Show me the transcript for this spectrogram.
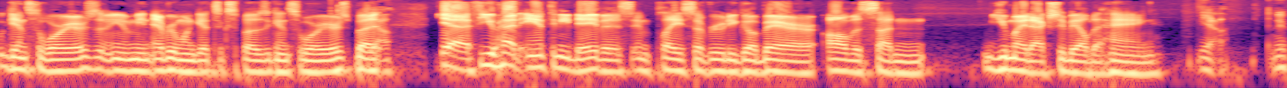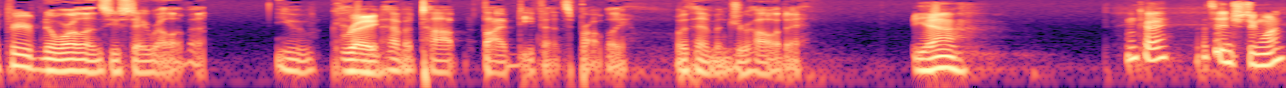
against the Warriors. I mean, everyone gets exposed against the Warriors, but Yeah. yeah, if you had Anthony Davis in place of Rudy Gobert, all of a sudden you might actually be able to hang. Yeah, and if you're New Orleans, you stay relevant. You Right. have a top five defense probably with him and Jrue Holiday. Yeah. Okay, that's an interesting one.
